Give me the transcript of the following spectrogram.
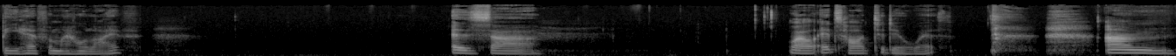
be here for my whole life is, uh, well, it's hard to deal with. um,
